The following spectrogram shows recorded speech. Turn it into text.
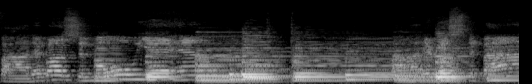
Father was een mooie Father, Vader was de.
